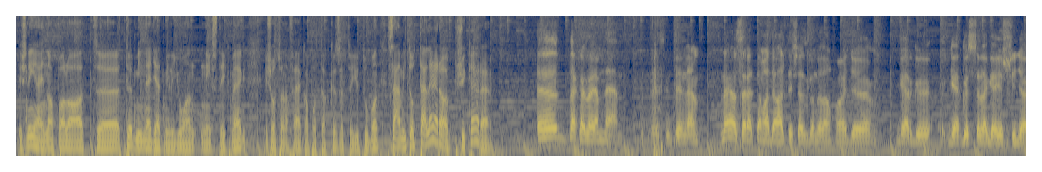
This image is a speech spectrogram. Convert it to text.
és néhány nap alatt több mint negyedmillióan nézték meg, és ott van a felkapottak között a Youtube-on. Számítottál erre a sikerre? Nekem nem. Őszintén nem. Nagyon szerettem a dalt, és azt gondolom, hogy Gergő, Gergő szövege és így a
